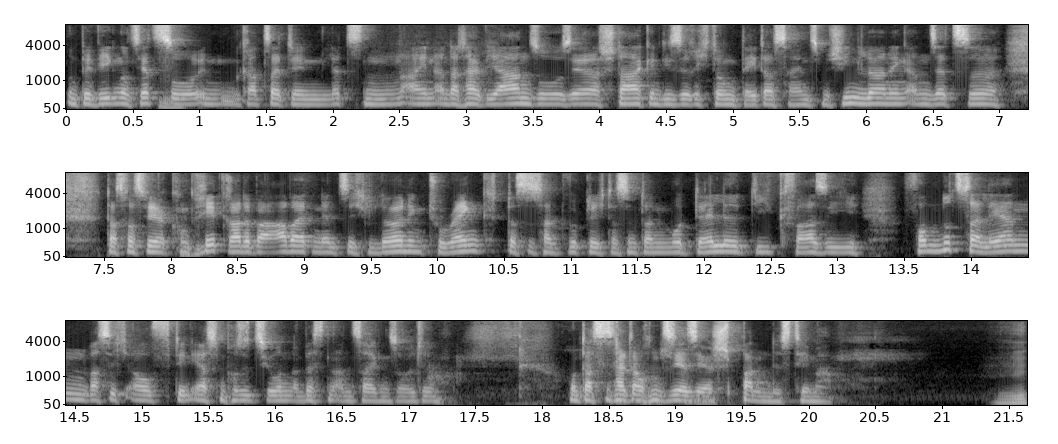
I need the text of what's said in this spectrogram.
und bewegen uns jetzt so in gerade seit den letzten ein anderthalb Jahren so sehr stark in diese Richtung Data Science, Machine Learning Ansätze. Das, was wir konkret gerade bearbeiten, nennt sich Learning to Rank. Das ist halt wirklich, das sind dann Modelle, die quasi vom Nutzer lernen, was ich auf den ersten Positionen am besten anzeigen sollte. Und das ist halt auch ein sehr, sehr spannendes Thema. Hm.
